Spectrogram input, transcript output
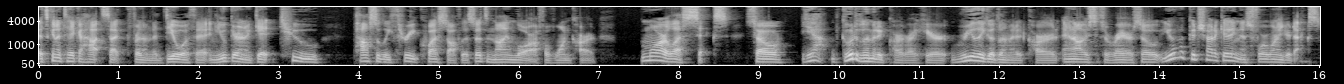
it's going to take a hot sec for them to deal with it. And you're going to get two, possibly three quests off of this. So it's nine lore off of one card more or less six. So yeah, good limited card right here. Really good limited card. And obviously it's a rare. So you have a good shot at getting this for one of your decks.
